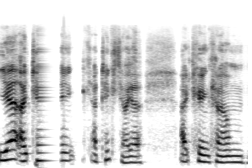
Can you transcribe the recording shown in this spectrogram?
Yeah, I think I think so. Yeah, I think um,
